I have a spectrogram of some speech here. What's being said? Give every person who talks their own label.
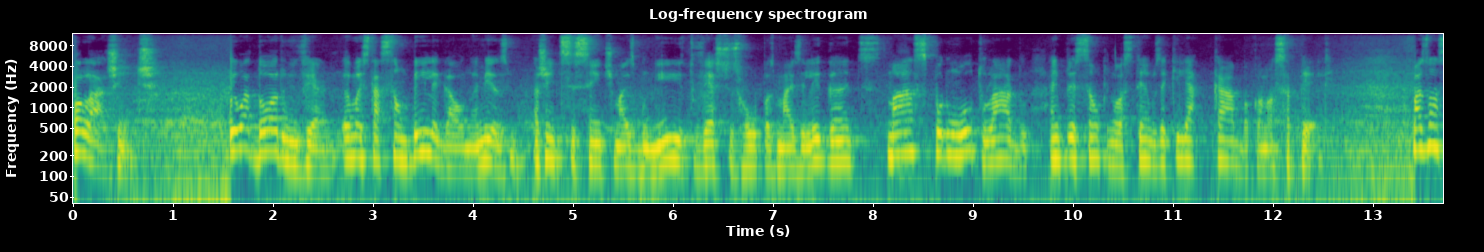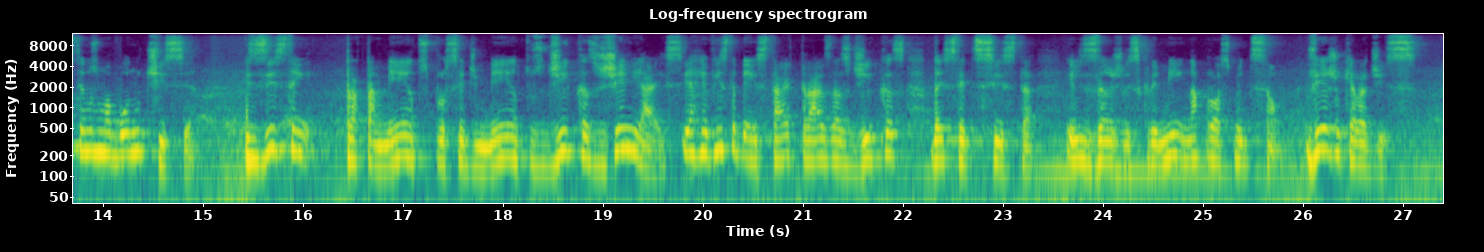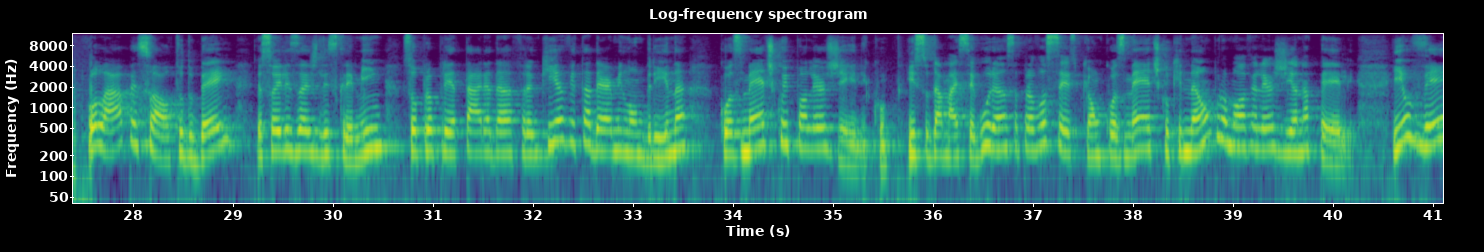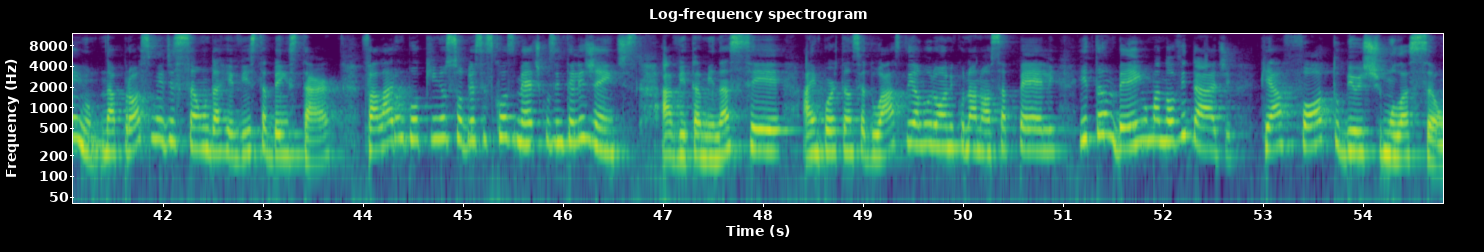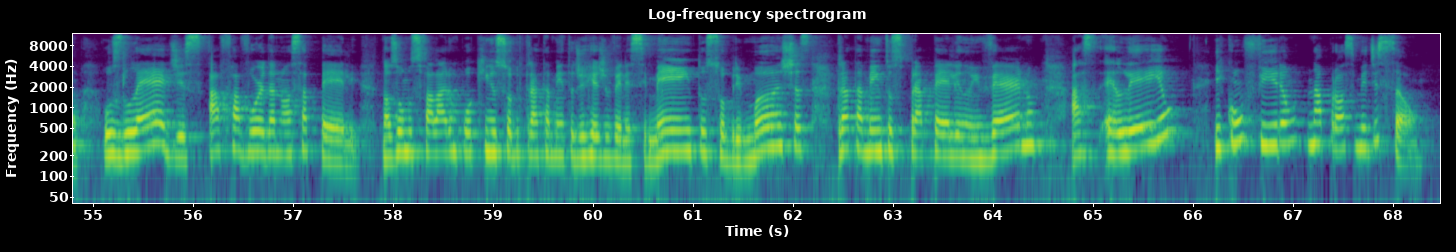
Speaker 1: Olá, gente. Eu adoro o inverno, é uma estação bem legal, não é mesmo? A gente se sente mais bonito, veste roupas mais elegantes, mas, por um outro lado, a impressão que nós temos é que ele acaba com a nossa pele. Mas nós temos uma boa notícia. Existem tratamentos, procedimentos, dicas geniais. E a revista Bem-Estar traz as dicas da esteticista Elisângela Cremin na próxima edição. Veja o que ela diz.
Speaker 2: Olá pessoal, tudo bem? Eu sou Elisângela Scremin, sou proprietária da franquia Vitaderm Londrina, cosmético hipoalergênico. Isso dá mais segurança para vocês, porque é um cosmético que não promove alergia na pele. E eu venho, na próxima edição da revista Bem-Estar, falar um pouquinho sobre esses cosméticos inteligentes, a vitamina C, a importância do ácido hialurônico na nossa pele e também uma novidade, que é a fotobioestimulação, os LEDs a favor da nossa pele. Nós vamos falar um pouquinho sobre tratamento de rejuvenescimento, sobre manchas, tratamentos para pele no inverno. As, é, leiam e confiram na próxima edição.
